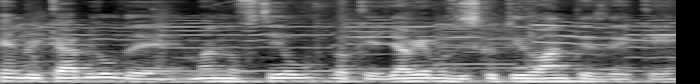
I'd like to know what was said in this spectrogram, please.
Henry Cavill de Man of Steel, lo que ya habíamos discutido antes de que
